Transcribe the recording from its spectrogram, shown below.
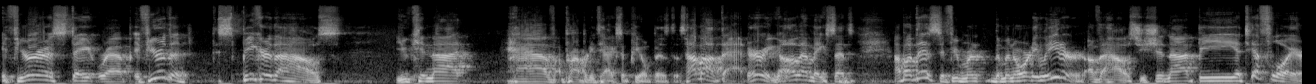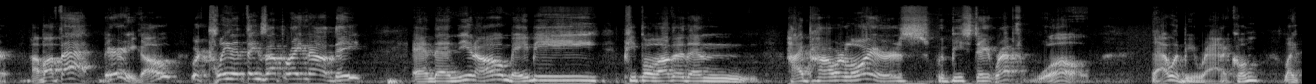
If you're a state rep, if you're the Speaker of the House, you cannot have a property tax appeal business. How about that? There we go. That makes sense. How about this? If you're the minority leader of the House, you should not be a TIF lawyer. How about that? There you go. We're cleaning things up right now, D. And then, you know, maybe people other than high power lawyers would be state reps. Whoa, that would be radical. Like,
